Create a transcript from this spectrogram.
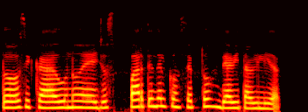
Todos y cada uno de ellos parten del concepto de habitabilidad.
